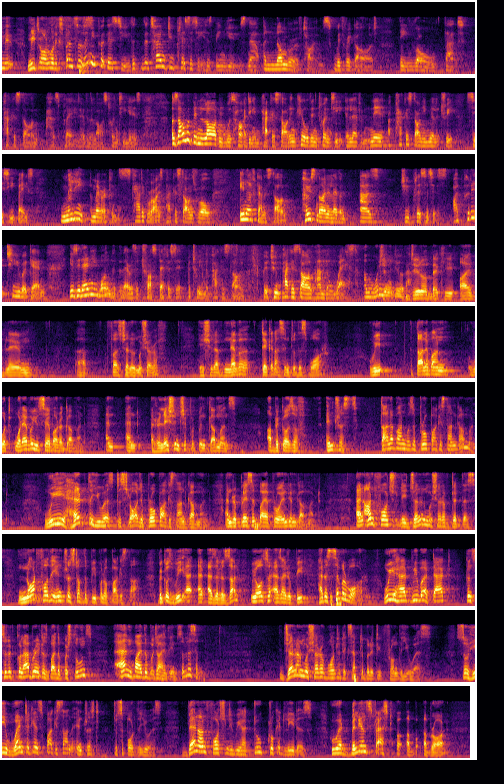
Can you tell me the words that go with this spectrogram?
meet our own expenses. Let me put this to you. The, the term duplicity has been used now a number of times with regard the role that Pakistan has played over the last 20 years. Osama bin Laden was hiding in Pakistan and killed in 2011 near a Pakistani military city base. Many Americans categorize Pakistan's role in Afghanistan post 9 11 as duplicitous. I put it to you again. Is it any wonder that there is a trust deficit between the Pakistan, between Pakistan and the West? And what are do, you going to do about it? Do you know, Becky, I blame uh, First General Musharraf. He should have never taken us into this war. We, Taliban, what, whatever you say about a government, and, and a relationship between governments are because of interests. Taliban was a pro-Pakistan government. We helped the US dislodge a pro-Pakistan government and replace it by a pro-Indian government. And unfortunately, General Musharraf did this, not for the interest of the people of Pakistan, because we, as a result, we also, as I repeat, had a civil war. We, had, we were attacked, considered collaborators by the Pashtuns and by the Mujahideen. So listen, General Musharraf wanted acceptability from the US. So he went against Pakistan's interest to support the US. Then, unfortunately, we had two crooked leaders who had billions trashed ab abroad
